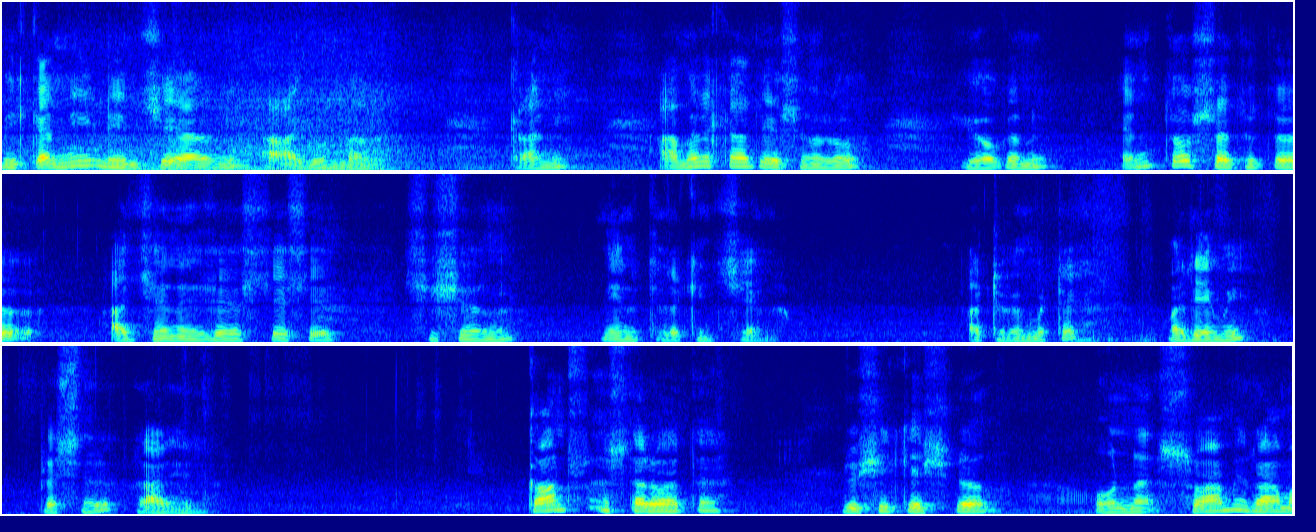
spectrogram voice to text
మీకన్నీ నేను చేయాలని ఆగి ఉన్నాను. కానీ అమెరికా దేశంలో యోగను ఎంతో శ్రద్ధతో అధ్యయనం చేసే శిష్యులను నేను తిలకించాను. అటు వెంబటే మరేమీ ప్రశ్నలు రాలేదు. కాన్ఫరెన్స్ తర్వాత ఋషికేశ్లో ఉన్న స్వామి రామ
